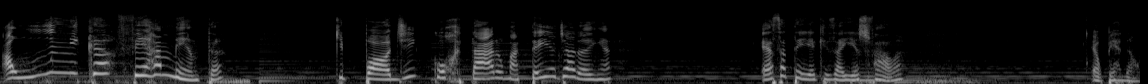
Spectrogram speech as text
A única ferramenta que pode cortar uma teia de aranha, essa teia que Isaías fala, é o perdão.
